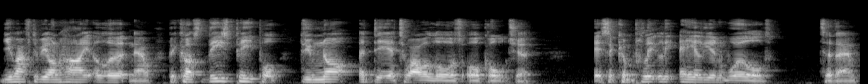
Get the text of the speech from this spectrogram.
You have to be on high alert now because these people do not adhere to our laws or culture. It's a completely alien world to them,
